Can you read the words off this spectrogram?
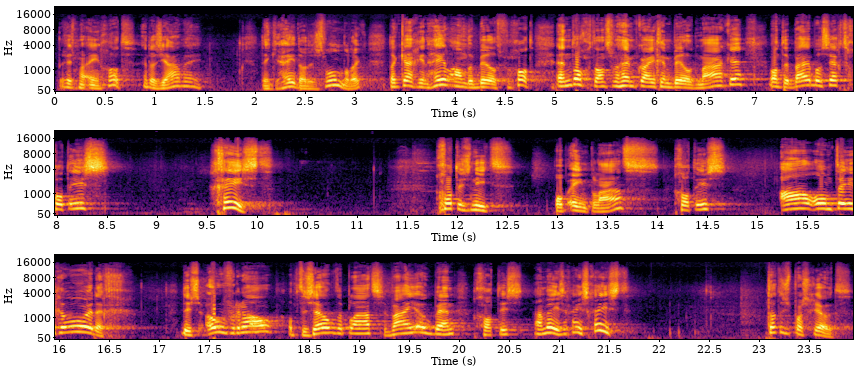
er is maar één God en dat is Yahweh. Dan denk je, hé, hey, dat is wonderlijk. Dan krijg je een heel ander beeld van God. En nogthans, van hem kan je geen beeld maken, want de Bijbel zegt, God is geest. God is niet op één plaats, God is alomtegenwoordig. Dus overal, op dezelfde plaats, waar je ook bent, God is aanwezig. Hij is geest. Dat is pas groot.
